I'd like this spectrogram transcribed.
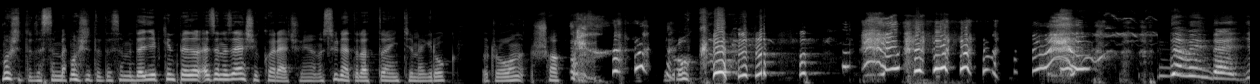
most jutott eszembe, most jutott eszembe, de egyébként például ezen az első karácsonyon a szünet alatt tanítja meg rock, ron, sak, rock. De mindegy.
